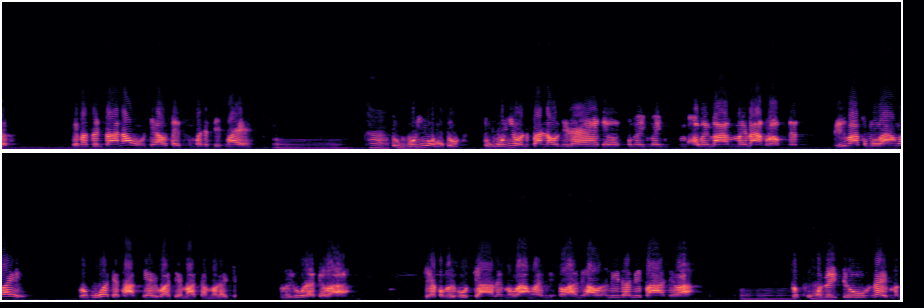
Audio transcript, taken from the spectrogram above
อแต่มันเป็นปลาเน่าจะเอาใส่ถุงพลาสติกไหมอ๋อค่ะถุงปู่หูหิ้วไงถุงถุงหูหิ้วบ้านเรานี่แหละแต่ว่าก็ไม่ไม่เอาไม่มาไม่มากหรอกแต่หรือมาก็มาวางไว้หลวงปู่ว่าจะถามแกว่าจะมาทำอะไรแกไม่รู้แหละแต่ว่า แกก็ไม่พูดจาอะไรมาวางไว้ว่านี่เอาอันนี้นั่นนี่ปลาใช่ป่ะอ๋อหลวงปู่ค่ะก็ไปดูใกล้มัน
